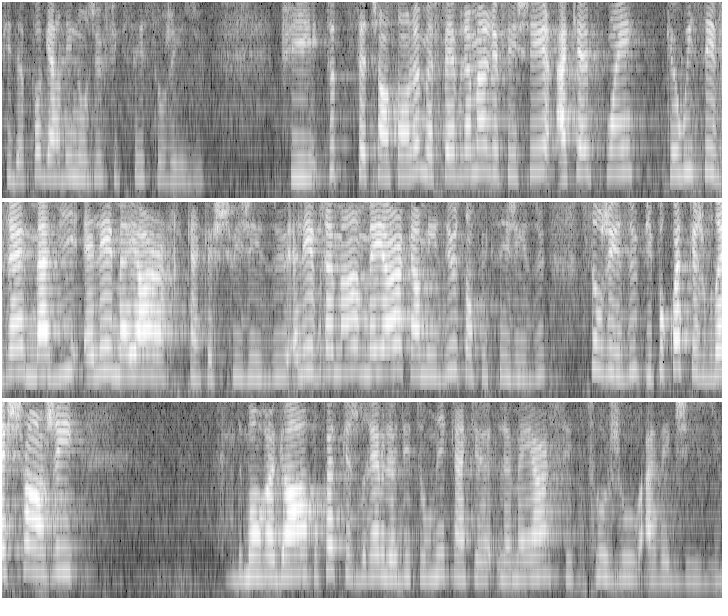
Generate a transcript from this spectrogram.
puis de ne pas garder nos yeux fixés sur Jésus. Puis toute cette chanson-là me fait vraiment réfléchir à quel point que oui, c'est vrai, ma vie, elle est meilleure quand que je suis Jésus. Elle est vraiment meilleure quand mes yeux sont fixés Jésus, sur Jésus. Puis pourquoi est-ce que je voudrais changer de mon regard? Pourquoi est-ce que je voudrais me le détourner quand que le meilleur, c'est toujours avec Jésus?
